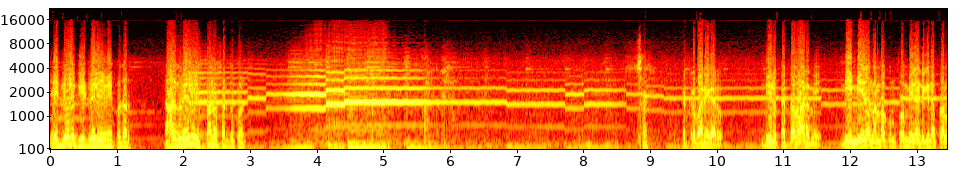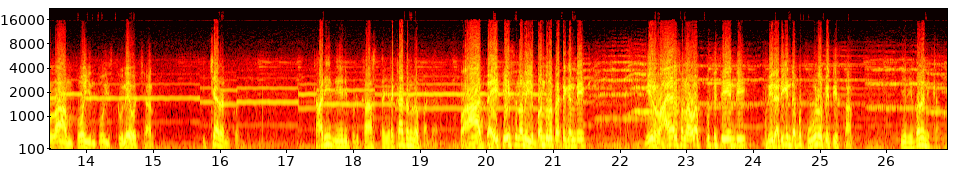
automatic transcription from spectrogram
ఏడు వేలు గీటు వేలు ఏమీ కుదరదు. నాలుగు వేలు ఇస్తాను సర్దుకోండి. నాలుగు వేల? సరే. చక్రపాణి గారు మీరు పెద్దవారని మీ మీద నమ్మకంతో మీరు అడిగినప్పుడల్లా అంతో ఇంతో ఇస్తూనే వచ్చాను. ఇచ్చారనుకోండి. కానీ నేను ఇప్పుడు కాస్త ఇరకాటంలో పడ్డాను. ఆ దయచేసి నన్ను ఇబ్బందులు పెట్టకండి. మీరు రాయాల్సిన అలా పూర్తి చేయండి. మీరు అడిగిన డబ్బు పువ్వులో పెట్టిస్తాను. మీరు ఇవ్వరని కాదు.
